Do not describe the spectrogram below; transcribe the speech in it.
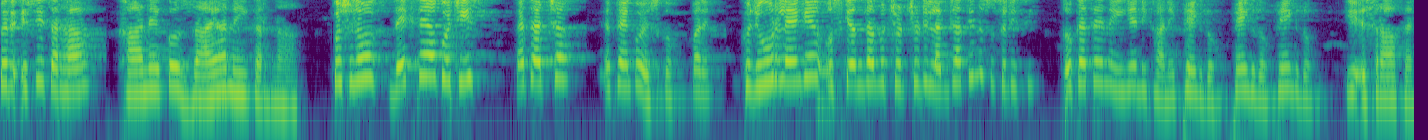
फिर इसी तरह खाने को जाया नहीं करना। कुछ लोग देखते हैं कोई चीज़, कहते अच्छा फेंको इसको, परे। खजूर लेंगे, उसके अंदर वो छोटी छोटी लग जाती है ना सुसरी सी तो कहते नहीं, ये नहीं खानी, फेंक दो फेंक दो फेंक दो, ये इसराफ है।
